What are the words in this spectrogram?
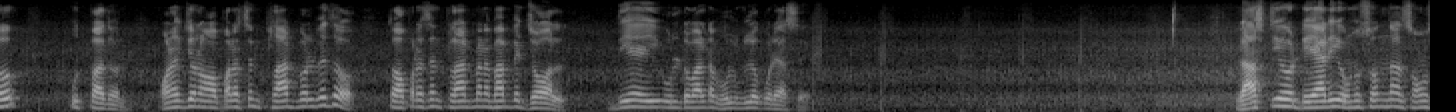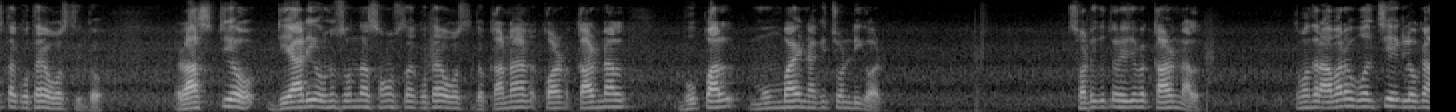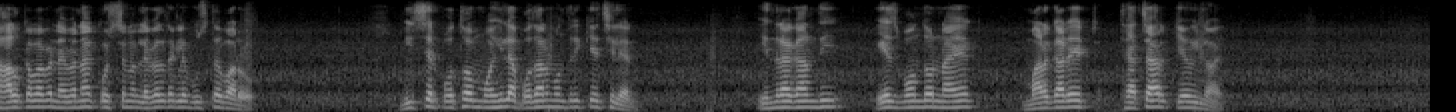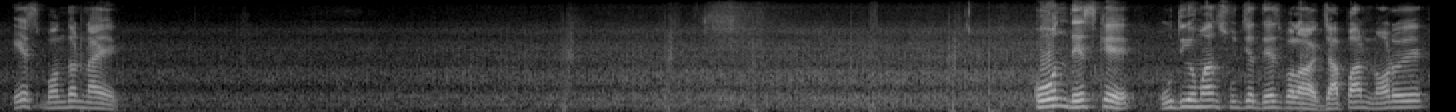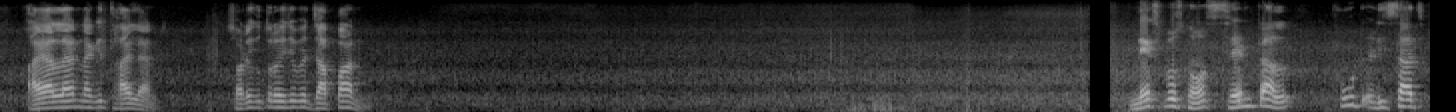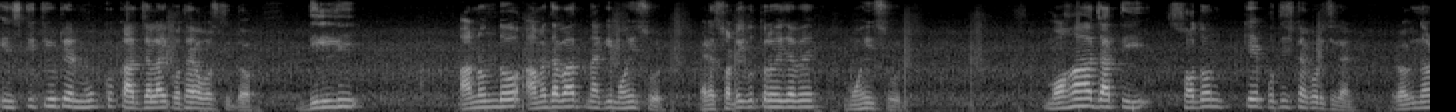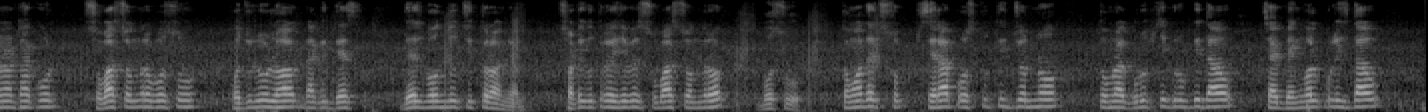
উৎপাদন। অনেকজন অপারেশন ফ্লাড বলবে তো? তো অপারেশন ফ্লাড মানে ভাববে জল। দিয়ে এই উল্টোপাল্টা ভুলগুলো করে আসে। রাষ্ট্রীয় ডেয়ারি অনুসন্ধান সংস্থা কোথায় অবস্থিত? রাষ্ট্রীয় ডেয়ারি অনুসন্ধান সংস্থা কোথায় অবস্থিত? কানার কার্নাল, ভোপাল, মুম্বাই নাকি চণ্ডীগড়? সঠিক উত্তর হয়ে যাবে কার্নাল। তোমাদের আবারও বলছি, এগুলোকে হালকাভাবে নেবে না কোশ্চেনের লেভেল থাকলে বুঝতে পারো। বিশ্বের প্রথম মহিলা প্রধানমন্ত্রী কে ছিলেন? ইন্দিরা গান্ধী, এস বন্দর নায়ক, মার্গারেট থ্যাচার কেউই নয়। এস বন্দর নায়ক। কোন দেশকে উদীয়মান সূর্যের দেশ বলা হয়। জাপান, নরওয়ে, আয়ারল্যান্ড নাকি থাইল্যান্ড? সঠিক উত্তর হয়ে যাবে জাপান। নেক্সট প্রশ্ন সেন্ট্রাল ফুড রিসার্চ ইনস্টিটিউটের মুখ্য কার্যালয় কোথায় অবস্থিত? দিল্লি, আনন্দ, আহমেদাবাদ নাকি মহীশূর? এটা সঠিক উত্তর হয়ে যাবে মহীশূর। মহাজাতি সদনকে প্রতিষ্ঠা করেছিলেন। রবীন্দ্রনাথ ঠাকুর, সুভাষচন্দ্র বসু, ফজলুল হক নাকি দেশ, দেশবন্ধু চিত্তরঞ্জন? সঠিক উত্তর যাবে সুভাষচন্দ্র বসু। তোমাদের সেরা প্রস্তুতির জন্য তোমরা গ্রুপ সি গ্রুপ ডি দাও, চাই বেঙ্গল পুলিশ দাও।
